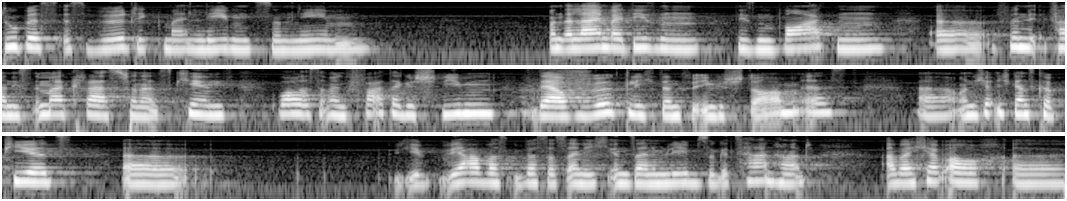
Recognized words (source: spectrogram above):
du bist es würdig, mein Leben zu nehmen. Und allein bei diesen, diesen Worten äh, find, fand ich es immer krass, schon als Kind, wow, das hat mein Vater geschrieben, der auch wirklich dann für ihn gestorben ist. Äh, und ich habe nicht ganz kapiert, äh, ja, was, was das eigentlich in seinem Leben so getan hat. Aber ich habe auch äh,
